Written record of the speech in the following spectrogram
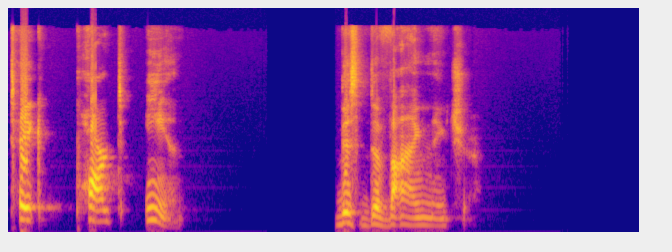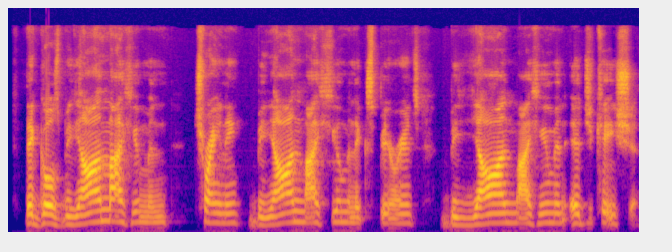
take part in this divine nature that goes beyond my human training, beyond my human experience, beyond my human education.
